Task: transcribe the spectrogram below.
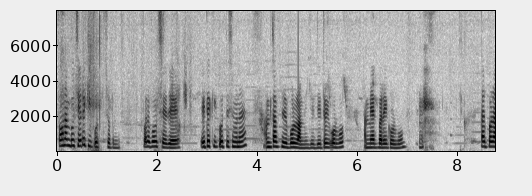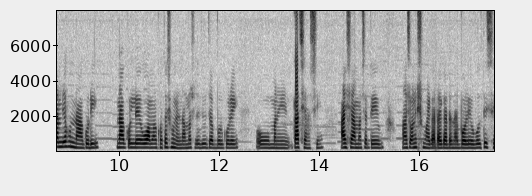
তখন আমি বলছি, এটা কী করতেছো তুমি? পরে বলছে যে, এটা কি করতেছি মানে আমি তো আপনাকে বললামই যে যেটাই করব, আমি একবারেই করব। তারপর আমি যখন না করি, না করলে ও আমার কথা শুনে না, আমার সাথে জোর জাব্বর করে ও মানে কাছে আসে। আসে আমার সাথে অনেক সময় কাটায়, কাটানোর পরে ও বলতেছে,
